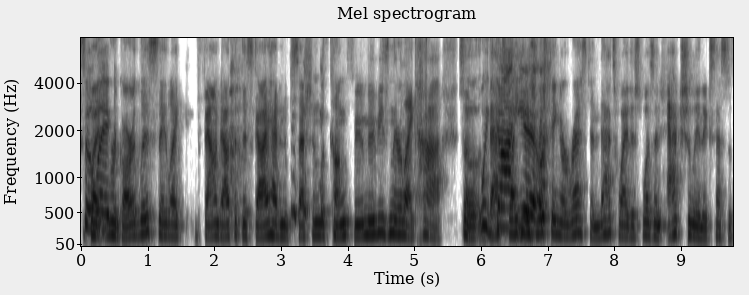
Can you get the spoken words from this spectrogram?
So but like, regardless they like found out that this guy had an obsession with kung fu movies and they're like ha. So we that's why you. he was risking arrest and that's why this wasn't actually an excessive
